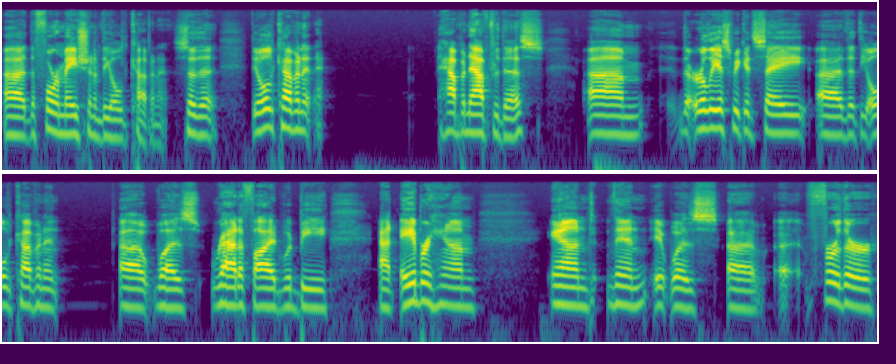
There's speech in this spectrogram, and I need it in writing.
uh, the formation of the old covenant. So the the old covenant happened after this. Um, the earliest we could say uh, that the old covenant uh, was ratified would be at Abraham, and then it was uh, uh, further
